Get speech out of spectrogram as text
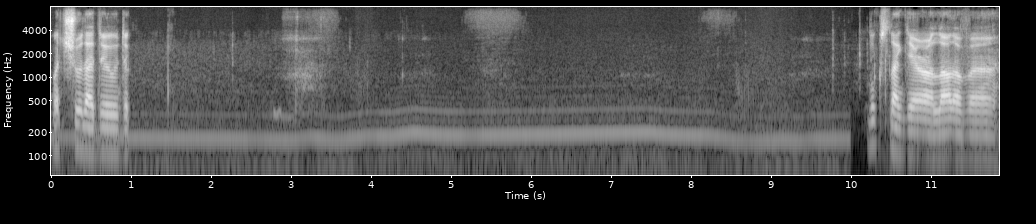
what should I do? The Looks like there are a lot of... Uh...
